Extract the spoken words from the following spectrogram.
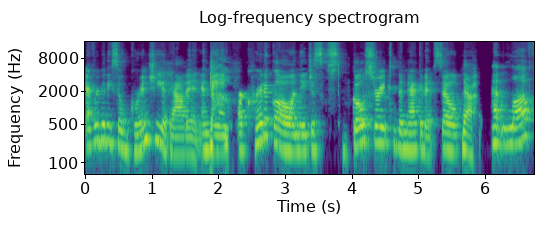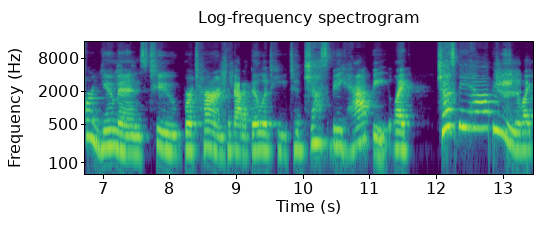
everybody's so grinchy about it and they are critical and they just go straight to the negative. So yeah, I'd love for humans to return to that ability to just be happy. Like just be happy. Like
